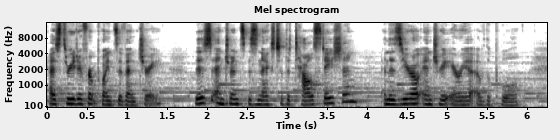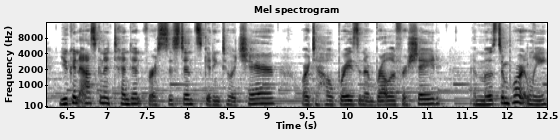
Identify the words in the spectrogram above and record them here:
has three different points of entry. This entrance is next to the towel station and the zero entry area of the pool. You can ask an attendant for assistance getting to a chair or to help raise an umbrella for shade, and most importantly,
